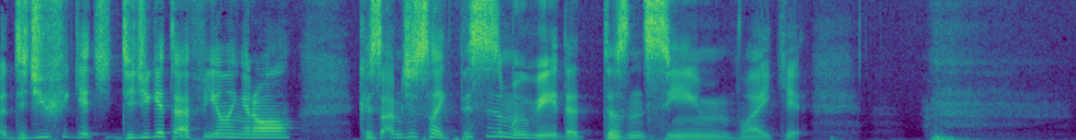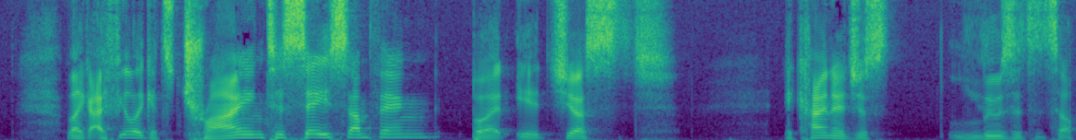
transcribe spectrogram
Uh, did you forget? Did you get that feeling at all? Because I'm just like, this is a movie that doesn't seem like it. Like I feel like it's trying to say something, but it just, it kind of just loses itself.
